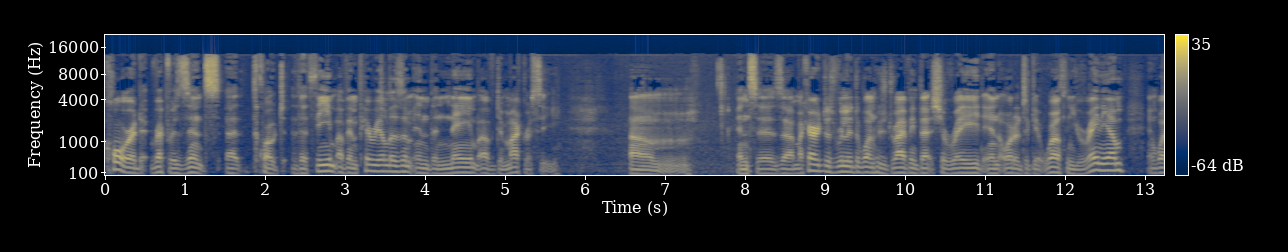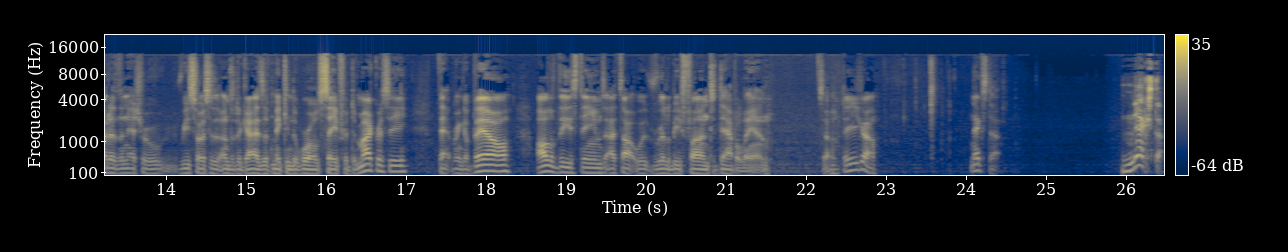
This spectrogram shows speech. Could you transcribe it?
Kord represents, uh, quote, the theme of imperialism in the name of democracy. Um, and says, uh, My character is really the one who's driving that charade in order to get wealth and uranium and what are the natural resources under the guise of making the world safe for democracy. That ring a bell. All of these themes I thought would really be fun to dabble in. So there you go. Next up. Next up,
